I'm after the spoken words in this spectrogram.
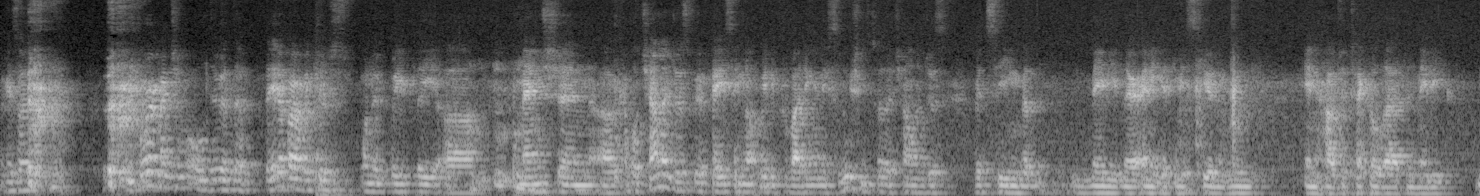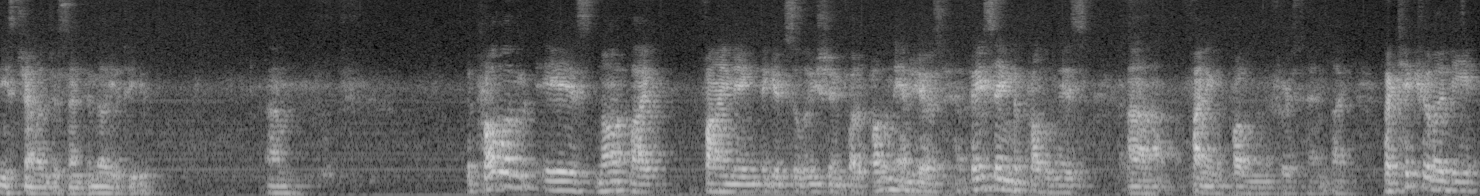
Okay, so before I mention what we'll do at the data barbecue, I just want to briefly um, mention a couple of challenges we're facing, not really providing any solutions to the challenges, but seeing that maybe there are any ideas here in the room in how to tackle that, and maybe these challenges sound familiar to you. Um, the problem is not like finding a good solution for the problem the NGOs are facing. The problem is uh, finding the problem in the first hand. Like particularly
